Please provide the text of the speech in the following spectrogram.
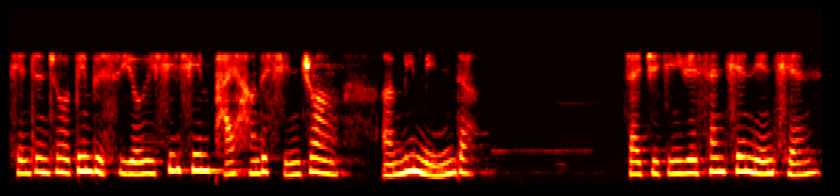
天秤座并不是由于星星排行的形状而命名的。在距今约三千年前，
